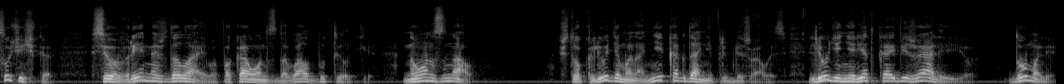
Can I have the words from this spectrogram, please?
Сучечка все время ждала его, пока он сдавал бутылки. Но он знал, что к людям она никогда не приближалась. Люди нередко обижали ее, думали,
